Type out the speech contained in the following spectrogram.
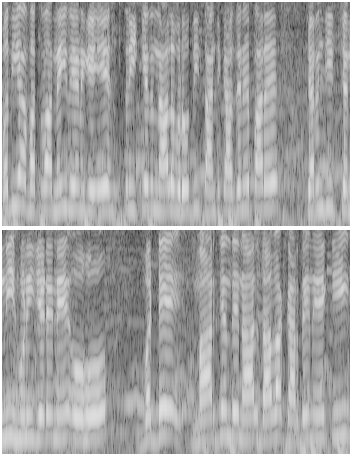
ਵਧੀਆ ਫਤਵਾ ਨਹੀਂ ਦੇਣਗੇ ਇਸ ਤਰੀਕੇ ਦੇ ਨਾਲ ਵਿਰੋਧੀ ਤੰਜ ਕੱਸਦੇ ਨੇ ਪਰ ਚਰਨਜੀਤ ਚੰਨੀ ਹੁਣੀ ਜਿਹੜੇ ਨੇ ਉਹ ਵੱਡੇ ਮਾਰਜਨ ਦੇ ਨਾਲ ਦਾਵਾ ਕਰਦੇ ਨੇ ਕਿ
